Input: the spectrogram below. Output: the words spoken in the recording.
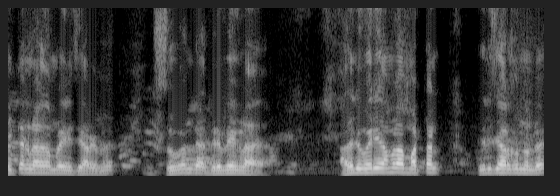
ഐറ്റങ്ങളാണ് നമ്മൾ ഇതിൽ ചേർക്കുന്നത്. സുഗന്ധ ദ്രവ്യങ്ങളായ. അതിലുപരി നമ്മളെ മട്ടൺ ഇതിൽ ചേർക്കുന്നുണ്ട്.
